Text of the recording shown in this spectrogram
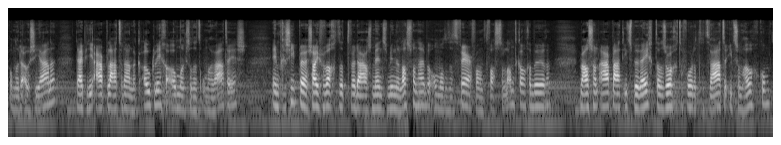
onder de oceanen. Daar heb je die aardplaten namelijk ook liggen, ondanks dat het onder water is. In principe zou je verwachten dat we daar als mens minder last van hebben, omdat het ver van het vasteland kan gebeuren. Maar als zo'n aardplaat iets beweegt, dan zorgt het ervoor dat het water iets omhoog komt.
